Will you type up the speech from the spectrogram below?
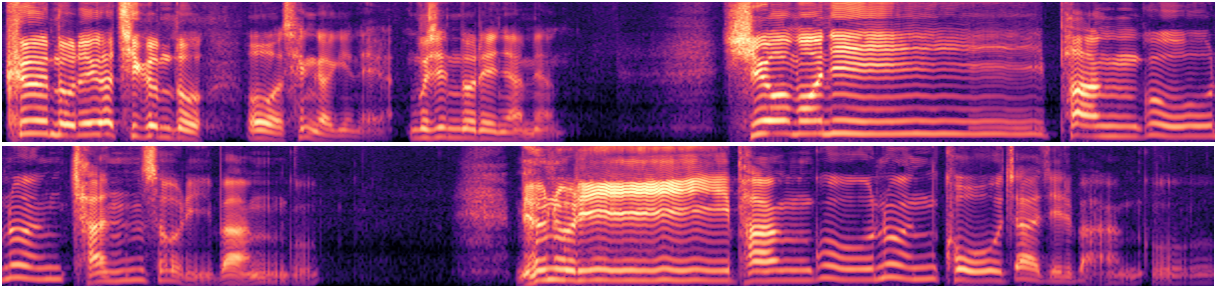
그 노래가 지금도 어, 생각이 나요. 무슨 노래냐면 시어머니 방구는 잔소리 방구 며느리 방구는 고자질 방구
